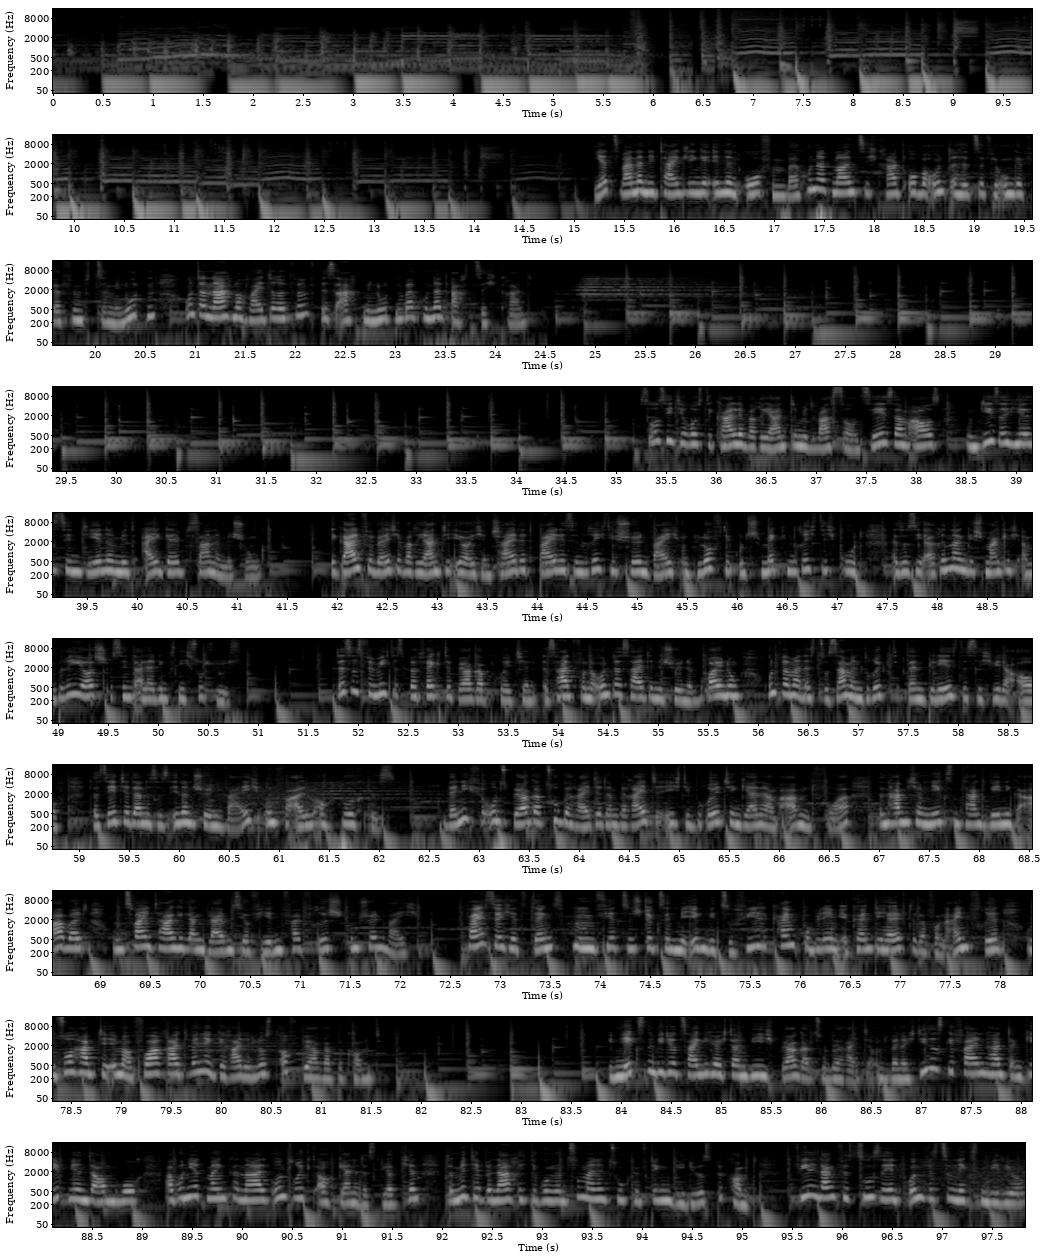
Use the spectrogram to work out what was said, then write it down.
Jetzt wandern die Teiglinge in den Ofen bei 190 Grad Ober-Unterhitze für ungefähr 15 Minuten und danach noch weitere 5 bis 8 Minuten bei 180 Grad. So sieht die rustikale Variante mit Wasser und Sesam aus und diese hier sind jene mit Eigelb-Sahne-Mischung. Egal für welche Variante ihr euch entscheidet, beide sind richtig schön weich und luftig und schmecken richtig gut. Also sie erinnern geschmacklich an Brioche, sind allerdings nicht so süß. Das ist für mich das perfekte Burgerbrötchen. Es hat von der Unterseite eine schöne Bräunung und wenn man es zusammendrückt, dann bläst es sich wieder auf. Da seht ihr dann, dass es innen schön weich und vor allem auch durch ist. Wenn ich für uns Burger zubereite, dann bereite ich die Brötchen gerne am Abend vor. Dann habe ich am nächsten Tag weniger Arbeit und zwei Tage lang bleiben sie auf jeden Fall frisch und schön weich. Falls ihr euch jetzt denkt, hm, 14 Stück sind mir irgendwie zu viel, kein Problem, ihr könnt die Hälfte davon einfrieren und so habt ihr immer Vorrat, wenn ihr gerade Lust auf Burger bekommt. Im nächsten Video zeige ich euch dann, wie ich Burger zubereite. Und wenn euch dieses gefallen hat, dann gebt mir einen Daumen hoch, abonniert meinen Kanal und drückt auch gerne das Glöckchen, damit ihr Benachrichtigungen zu meinen zukünftigen Videos bekommt. Vielen Dank fürs Zusehen und bis zum nächsten Video.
